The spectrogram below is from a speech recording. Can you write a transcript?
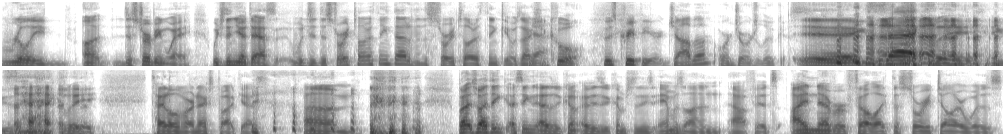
really uh, disturbing way. Which then you have to ask: Did the storyteller think that, or did the storyteller think it was actually Yeah. cool? Who's creepier, Jabba or George Lucas? Exactly. exactly. Title of our next podcast. Um, but so I think I think as it, com- as it comes to these Amazon outfits, I never felt like the storyteller was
